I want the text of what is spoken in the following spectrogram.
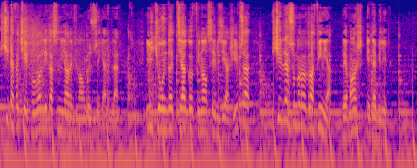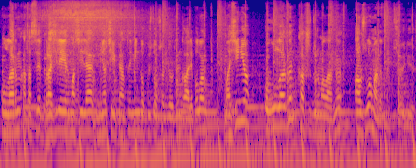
2 dəfə Çempionlar Liqasının yarı finalında üz-üzə gəliblər. İlk oyunda Thiago final sevinci yaşayıbsa, 2 ildən sonra Rafinha revanş edə bilib. Onların atası Braziliya yığması ilə dünya çempionatı 1994-ün qalibi olan Mazinho oğullarının qarşı durmalarını arzulamadığını söylüyor.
